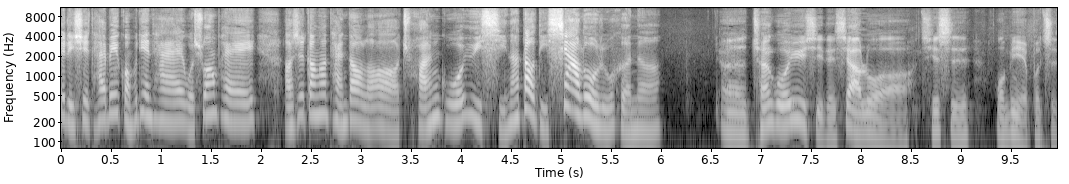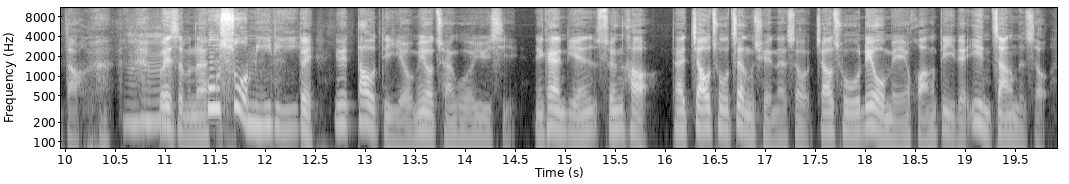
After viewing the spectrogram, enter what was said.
这里是台北广播电台，我是汪培老师。刚刚谈到了哦，传国玉玺，那到底下落如何呢？呃，传国玉玺的下落，其实我们也不知道，嗯、为什么呢？扑朔迷离。对，因为到底有没有传国玉玺？你看，连孙浩在交出政权的时候，交出六枚皇帝的印章的时候，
